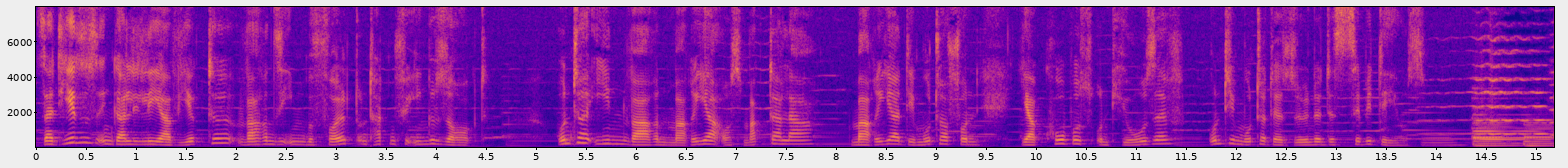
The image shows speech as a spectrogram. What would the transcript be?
Seit Jesus in Galiläa wirkte, waren sie ihm gefolgt und hatten für ihn gesorgt. Unter ihnen waren Maria aus Magdala, Maria, die Mutter von Jakobus und Josef und die Mutter der Söhne des Zebedeus. Musik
